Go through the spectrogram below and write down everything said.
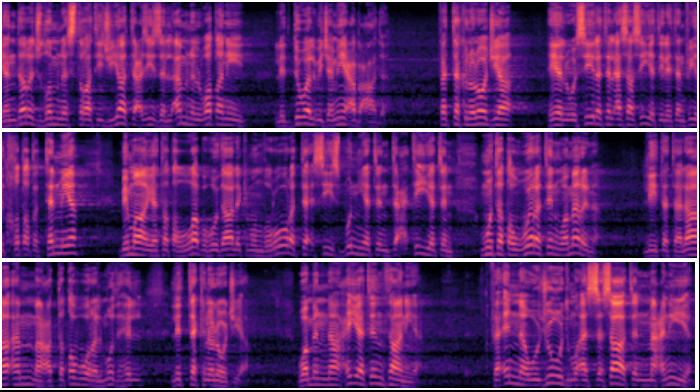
يندرج ضمن استراتيجيات تعزيز الأمن الوطني للدول بجميع أبعاده. فالتكنولوجيا هي الوسيلة الأساسية لتنفيذ خطط التنمية بما يتطلبه ذلك من ضرورة تأسيس بنية تحتية متطورة ومرنة لتتلائم مع التطور المذهل للتكنولوجيا. ومن ناحية ثانية فإن وجود مؤسسات معنية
